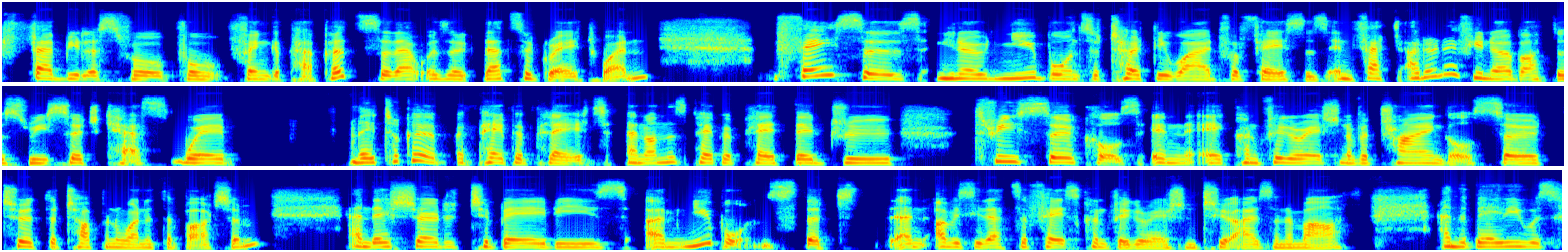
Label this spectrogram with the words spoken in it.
fabulous for, for finger puppets. So that was a, that's a great one. Faces, you know, newborns are totally wired for faces. In fact, I don't know if you know about this research, Cass, where they took a, a, paper plate and on this paper plate they drew three circles in a configuration of a triangle so two at the top and one at the bottom. And they showed it to babies um, newborns that and obviously that's a face configuration two eyes and a mouth. And the baby was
